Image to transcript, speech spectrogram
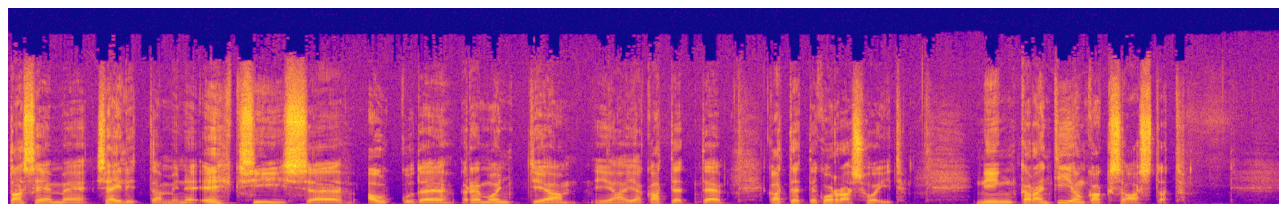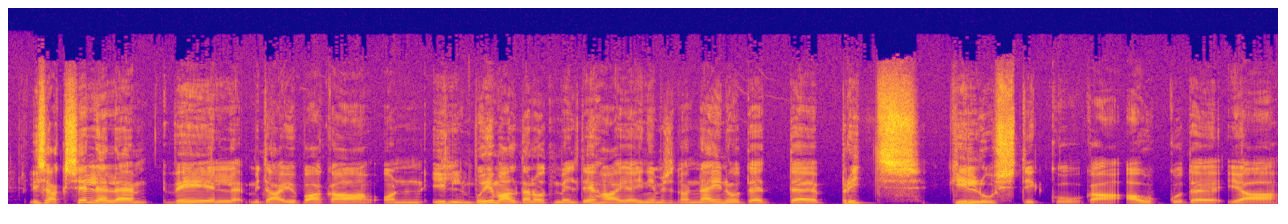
taseme säilitamine, ehk siis äh, aukude remont ja, ja, ja katete, katete korrashoid. ning garantii on kaks aastat. Lisaks sellele veel, mida juba ka on ilm võimaldanud meil teha ja inimesed on näinud, et äh, prits killustikuga aukude ja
